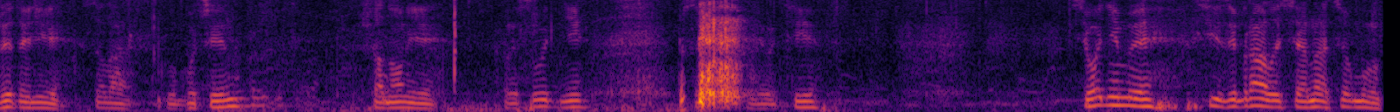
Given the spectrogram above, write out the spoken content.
жителі села Клубочин, шановні присутні, всесвітні отці. Сьогодні ми всі зібралися на цьому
